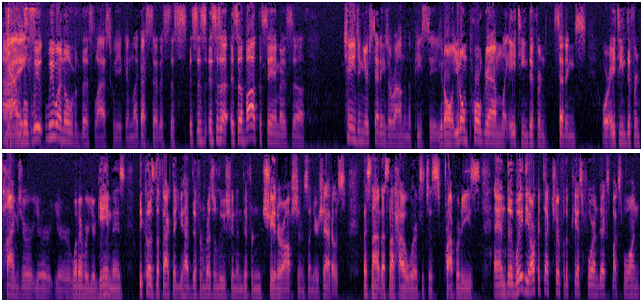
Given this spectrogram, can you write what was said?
I, well, f- we we went over this last week, and like I said, it's this it's this, it's a, it's about the same as uh, changing your settings around in the PC. You don't you don't program like 18 different settings or 18 different times your your your whatever your game is because the fact that you have different resolution and different shader options on your shadows. That's not that's not how it works. It's just properties and the way the architecture for the PS4 and the Xbox One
